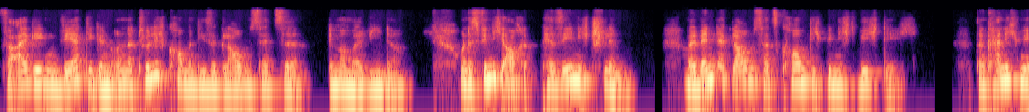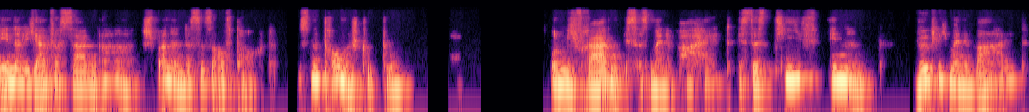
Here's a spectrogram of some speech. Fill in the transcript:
verallgegenwärtigen. Und natürlich kommen diese Glaubenssätze immer mal wieder. Und das finde ich auch per se nicht schlimm. Weil wenn der Glaubenssatz kommt, ich bin nicht wichtig, dann kann ich mir innerlich einfach sagen, ah, spannend, dass das auftaucht. Das ist eine Traumastruktur. Und mich fragen, ist das meine Wahrheit? Ist das tief innen wirklich meine Wahrheit?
